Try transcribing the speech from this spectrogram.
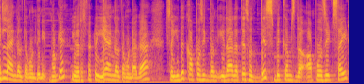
ಇಲ್ಲ ಆ್ಯಂಗಲ್ ತಗೊಂತೀನಿ. Okay with respect to A angle ತಗೊಂಡಾಗ ಸೊ ಇದಕ್ಕೆ ಆಪೋಸಿಟ್ ಬಂದು ಇದಾಗುತ್ತೆ. So this becomes the opposite side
